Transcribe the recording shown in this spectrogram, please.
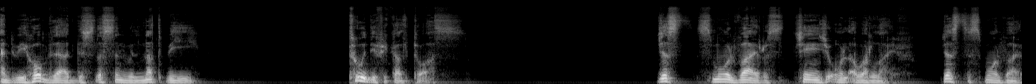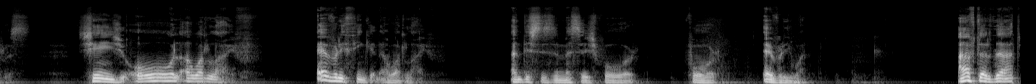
And we hope that this lesson will not be too difficult to us. Just small virus change all our life. Just a small virus change all our life, everything in our life. And this is a message for for everyone. After that,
